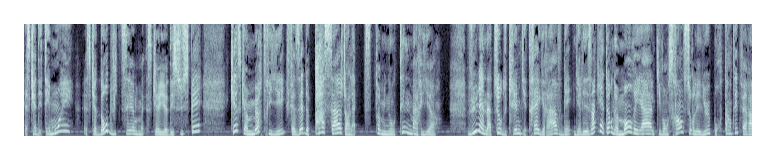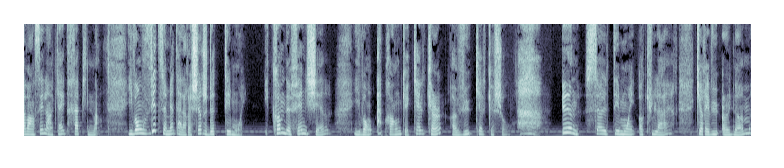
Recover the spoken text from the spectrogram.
Est-ce qu'il y a des témoins? Est-ce qu'il y a d'autres victimes? Est-ce qu'il y a des suspects? Qu'est-ce qu'un meurtrier faisait de passage dans la petite communauté de Maria? Vu la nature du crime qui est très grave, bien, il y a les enquêteurs de Montréal qui vont se rendre sur les lieux pour tenter de faire avancer l'enquête rapidement. Ils vont vite se mettre à la recherche de témoins. Et comme de fait, Michel, ils vont apprendre que quelqu'un a vu quelque chose. Une seule témoin oculaire qui aurait vu un homme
